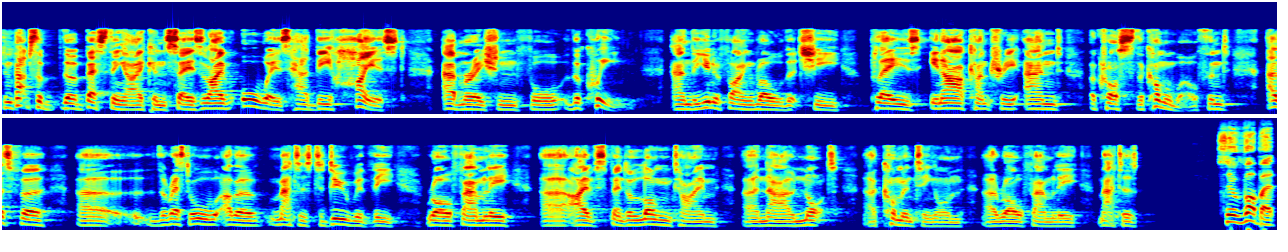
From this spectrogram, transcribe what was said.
And perhaps the, the best thing I can say is that I've always had the highest admiration for the Queen and the unifying role that she plays in our country and across the Commonwealth. And as for uh, the rest, all other matters to do with the royal family, uh, I've spent a long time uh, now not uh, commenting on uh, royal family matters. So, Robert,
